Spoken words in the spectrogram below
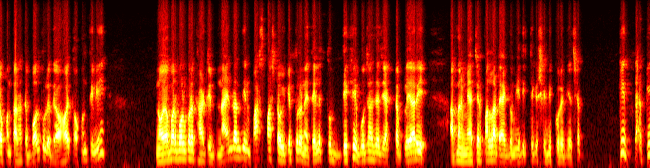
যখন তার হাতে বল তুলে দেওয়া হয়, তখন তিনি নয় ওভার বল করে থার্টি নাইন রান দিন পাঁচ, পাঁচটা উইকেট তুলে নেয়। তাহলে তো দেখে বোঝা যায় যে একটা প্লেয়ারই আপনার ম্যাচের পাল্লাটা একদম এদিক থেকে সেদিক করে দিয়েছেন কি কি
